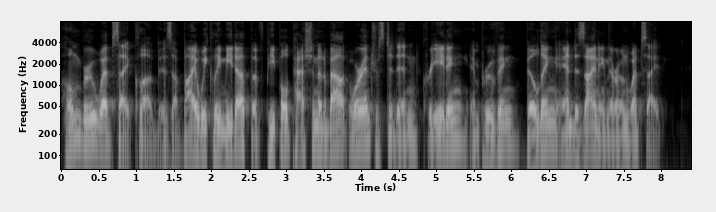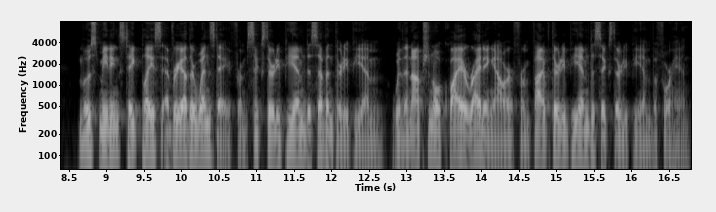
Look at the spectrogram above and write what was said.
Homebrew Website Club is a bi weekly meetup of people passionate about or interested in creating, improving, building, and designing their own website. Most meetings take place every other Wednesday from 6:30 p.m. to 7:30 p.m., with an optional quiet writing hour from 5:30 p.m. to 6:30 p.m. beforehand.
